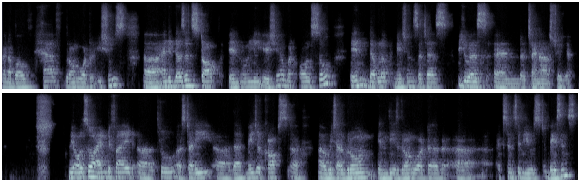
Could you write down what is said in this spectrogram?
and above have groundwater issues. and it doesn't stop in only Asia, but also in developed nations such as US and China, Australia. We also identified uh, through a study uh, that major crops uh, uh which are grown in these groundwater uh, extensive used basins.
